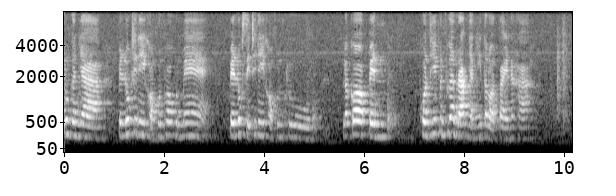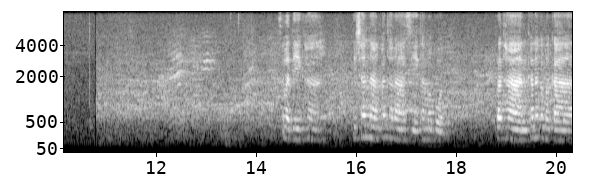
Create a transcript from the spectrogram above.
รุ่งกัญญา เป็นลูกที่ดีของคุณพ่อคุณแม่ เป็นลูกศิษย์ที่ดีของคุณครู แล้วก็เป็นคนที่เพื่อนๆรักอย่างนี้ตลอดไปนะคะสวัสดีค่ะ ดิฉันนางพัทราศรีธรรมบท ประธานคณะกรรมการ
